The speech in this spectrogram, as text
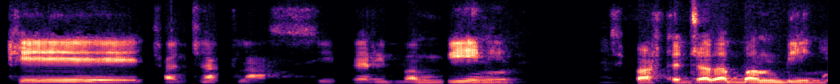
che ha già classi per i bambini, si parte già da bambini,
